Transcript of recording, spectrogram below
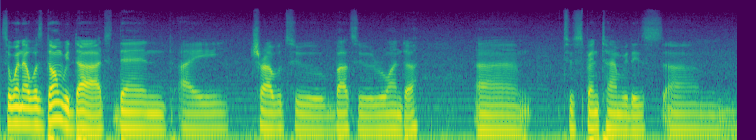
so when I was done with that, then I traveled to back to Rwanda um, to spend time with this um,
